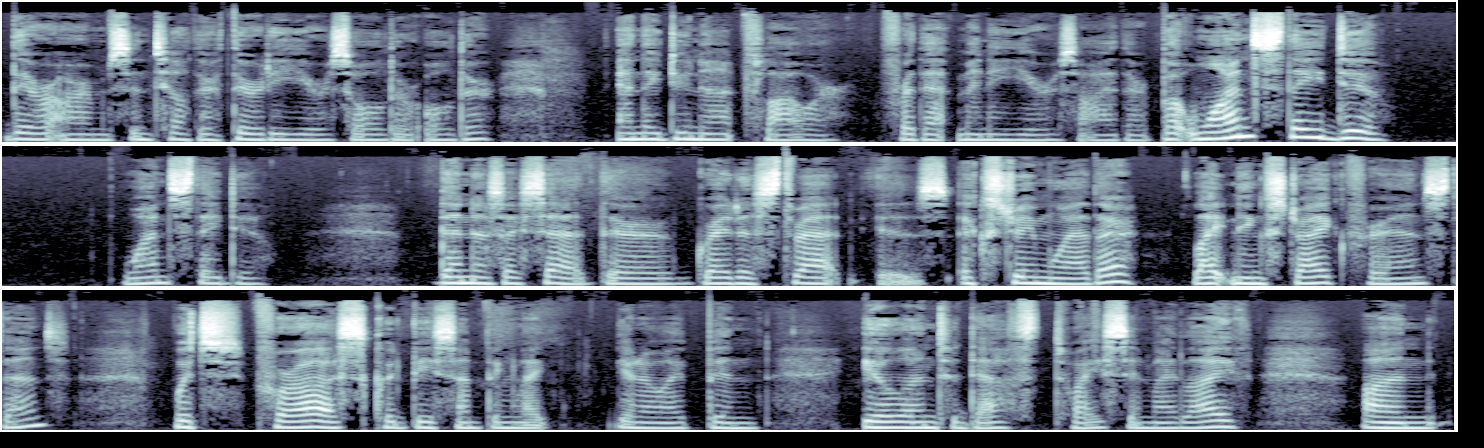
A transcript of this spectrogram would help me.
their arms until they're 30 years old or older, and they do not flower for that many years either. But once they do, once they do, then, as I said, their greatest threat is extreme weather, lightning strike, for instance, which for us could be something like, you know, I've been ill unto death twice in my life, and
